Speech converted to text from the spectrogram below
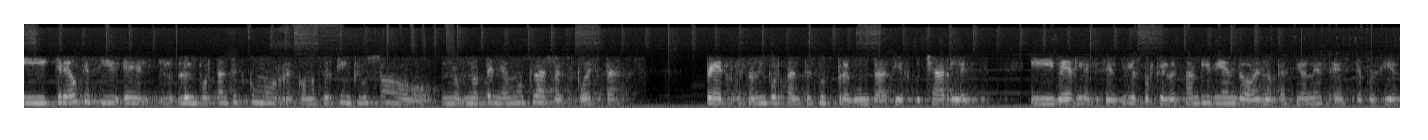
Y creo que sí, eh, lo importante es como reconocer que incluso no, no, tenemos las respuestas, pero que son importantes sus preguntas y escucharles y verles y sentirles, porque lo están viviendo en ocasiones, este, pues sí es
